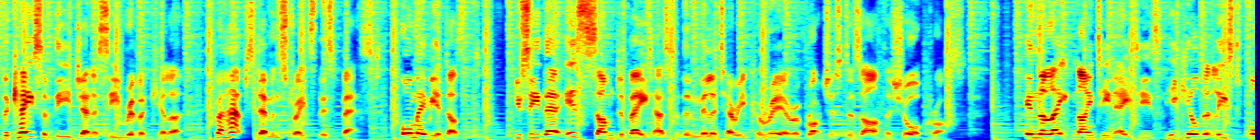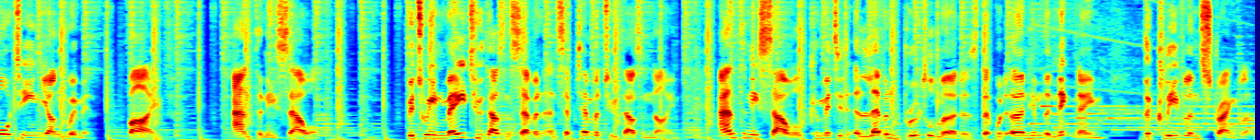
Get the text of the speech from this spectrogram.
The case of the Genesee River killer perhaps demonstrates this best, or maybe it doesn't. You see, there is some debate as to the military career of Rochester's Arthur Shawcross. In the late 1980s, he killed at least 14 young women. 5. Anthony Sowell. Between May 2007 and September 2009, Anthony Sowell committed 11 brutal murders that would earn him the nickname the Cleveland Strangler.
